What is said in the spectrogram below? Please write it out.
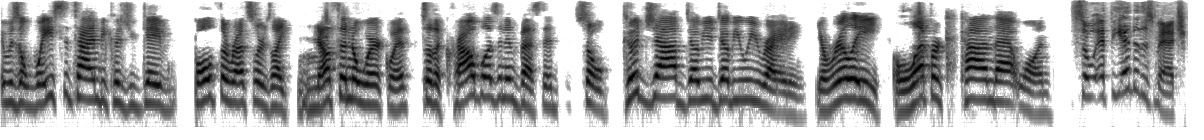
It was a waste of time because you gave both the wrestlers like nothing to work with. So the crowd wasn't invested. So good job WWE writing. You really leprechaun that one. So at the end of this match,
